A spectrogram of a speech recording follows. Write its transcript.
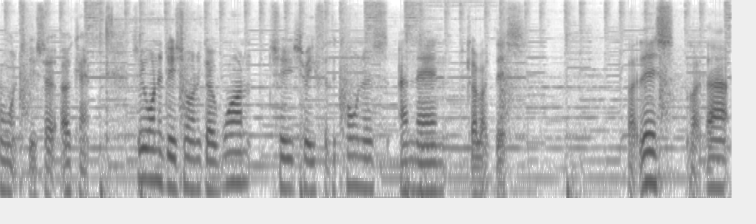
I want to do so. Okay, so we want to do so I want to go one, two, three for the corners and then go like this like this, like that,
